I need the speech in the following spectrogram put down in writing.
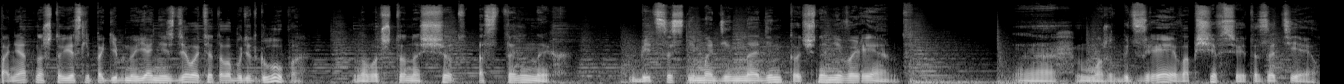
Понятно, что если погибну я, не сделать этого будет глупо. Но вот что насчет остальных? Биться с ним один на один точно не вариант. Ах, может быть, зря я вообще все это затеял.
